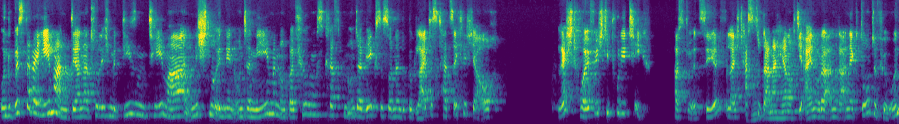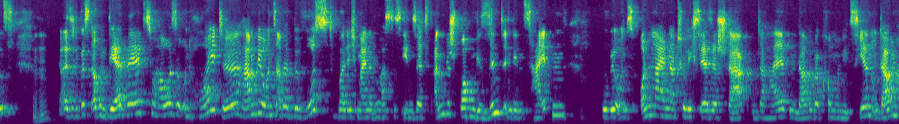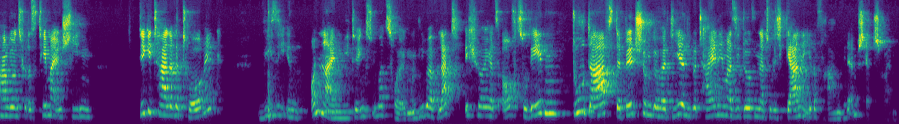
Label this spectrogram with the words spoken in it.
Und du bist aber jemand, der natürlich mit diesem Thema nicht nur in den Unternehmen und bei Führungskräften unterwegs ist, sondern du begleitest tatsächlich ja auch recht häufig die Politik, hast du erzählt. Vielleicht hast mhm. du da nachher noch die ein oder andere Anekdote für uns. Mhm. Also du bist auch in der Welt zu Hause. Und heute haben wir uns aber bewusst, weil ich meine, du hast es eben selbst angesprochen, wir sind in den Zeiten, wo wir uns online natürlich sehr, sehr stark unterhalten, darüber kommunizieren. Und darum haben wir uns für das Thema entschieden, digitale Rhetorik, wie sie in Online-Meetings überzeugen. Und lieber Blatt, ich höre jetzt auf zu reden. Du darfst, der Bildschirm gehört dir, liebe Teilnehmer. Sie dürfen natürlich gerne Ihre Fragen wieder im Chat schreiben.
